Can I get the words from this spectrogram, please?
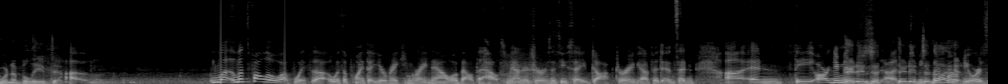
Wouldn't have believed it. Let, us follow up with uh, with a point that you're making right now about the House managers, as you say, doctoring evidence, and uh, and the argument. They didn't- uh, they to didn't be clear deny for our it. viewers.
